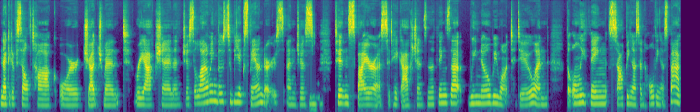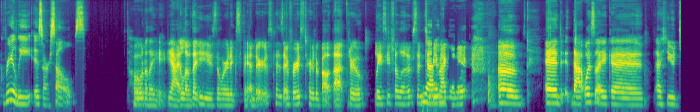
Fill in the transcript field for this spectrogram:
negative self-talk or judgment reaction and just allowing those to be expanders and just mm-hmm. to inspire us to take actions and the things that we know we want to do and the only thing stopping us and holding us back really is ourselves Totally. Yeah, I love that you use the word expanders because I first heard about that through Lacy Phillips and yeah. To Be Magnetic. Um, and that was like a a huge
